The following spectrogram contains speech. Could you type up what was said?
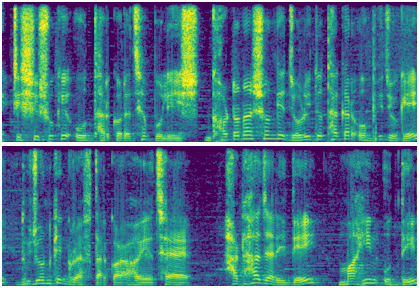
একটি শিশুকে উদ্ধার করেছে পুলিশ। ঘটনার সঙ্গে জড়িত থাকার অভিযোগে দুজনকে গ্রেফতার করা হয়েছে। হাটহাজারিতে মাহিন উদ্দিন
